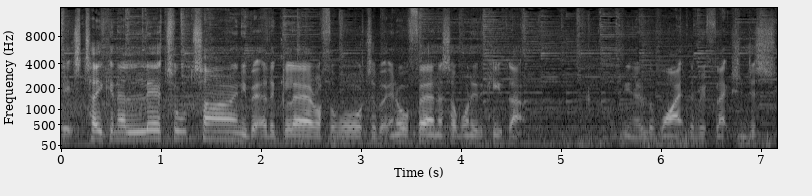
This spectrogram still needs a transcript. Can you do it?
It's taken a little tiny bit of the glare off the water, but in all fairness, I wanted to keep that, you know, the white, the reflection, just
